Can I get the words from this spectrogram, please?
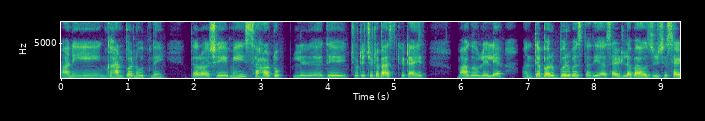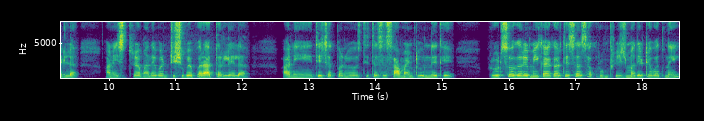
आणि घाण पण होत नाही. तर असे मी सहा टोपले ते छोटे छोटे बास्केट आहेत मागवलेल्या आणि त्या बरोबर बसतात या साईडला बाजूच्या साईडला आणि स्ट्रेमध्ये पण टिश्यू पेपर आतरलेला आणि त्याच्यात पण व्यवस्थित असं सामान ठेवून देते. फ्रूट्स वगैरे मी काय करते सहसा करून फ्रीजमध्ये ठेवत नाही.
